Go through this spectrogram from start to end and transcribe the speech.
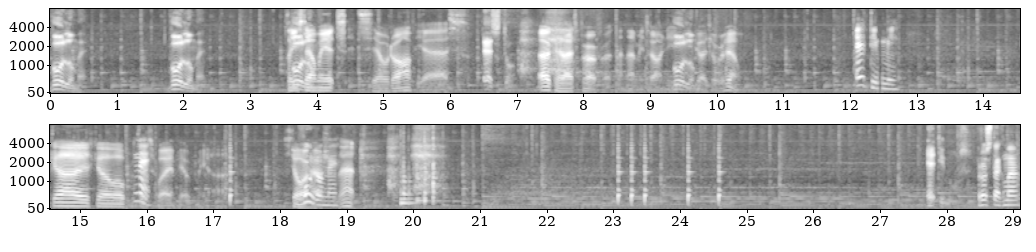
Βούλουμε. Βούλουμε. Please tell Fulham. me it's it's sealed off. Yes. Έστω. Okay, that's perfect. And that means I don't need you Fulham. guys over here. Έτοιμοι. Guys, go over Ναι. this way and build me a storehouse Βούλομαι. for that. Έτοιμος. πρόσταγμα.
